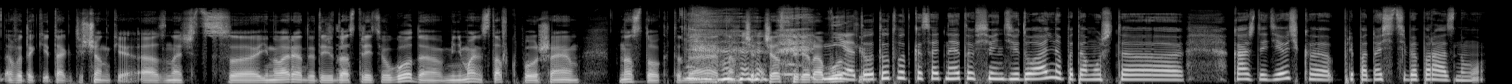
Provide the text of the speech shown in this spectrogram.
вы такие, так, девчонки, а, значит, с января 2023 года минимальную ставку повышаем на столько-то, да? Там ча- час переработки. Нет, вот тут вот касательно этого все индивидуально, потому что каждая девочка преподносит себя по-разному.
